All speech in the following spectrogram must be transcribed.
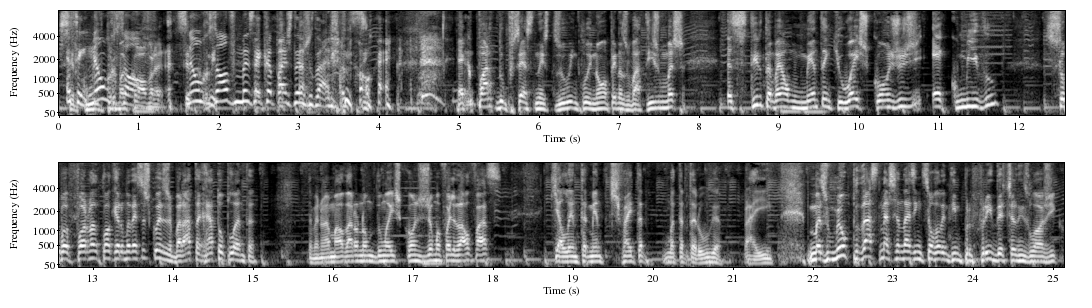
ser Assim, não por uma resolve. cobra. Ser Não comido- resolve, mas é capaz de ajudar. não é? É que parte do processo neste zoo inclui não apenas o batismo, mas assistir também ao momento em que o ex-cônjuge é comido sob a forma de qualquer uma dessas coisas: barata, rato ou planta. Também não é mal dar o nome de um ex-cônjuge a uma folha de alface. Que é lentamente desfeita uma tartaruga. Para aí. Mas o meu pedaço de merchandising de São Valentim preferido deste jardim zoológico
